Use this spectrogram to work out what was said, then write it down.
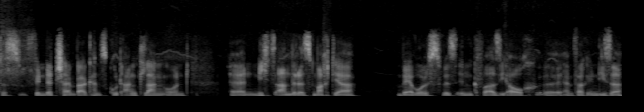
das findet scheinbar ganz gut Anklang. Und nichts anderes macht ja Werewolf Within quasi auch einfach in dieser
